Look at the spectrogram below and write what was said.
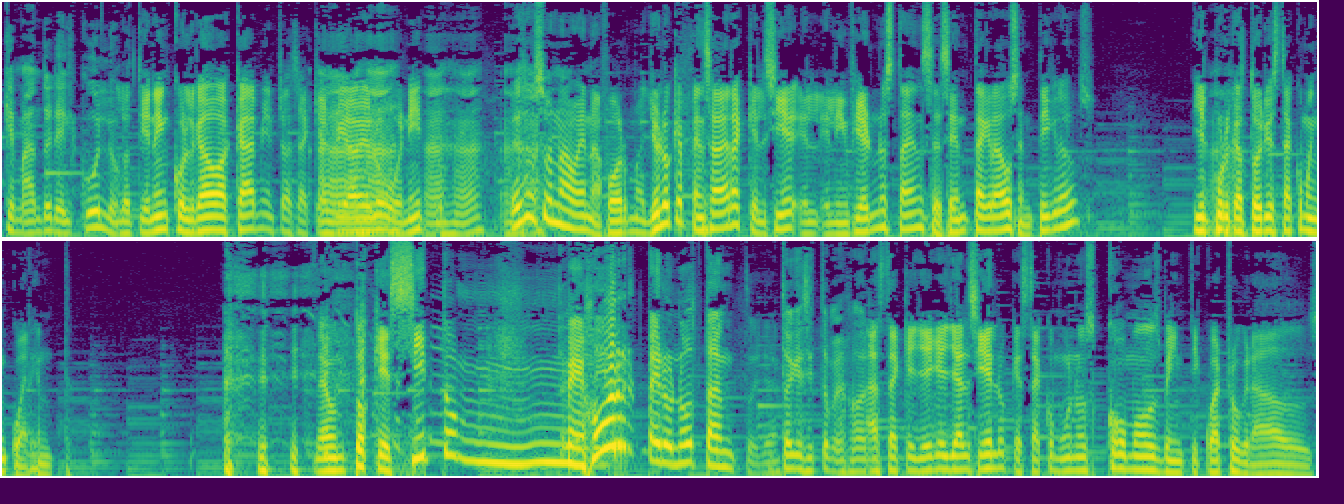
quemándole el culo. Lo tienen colgado acá mientras aquí arriba ve lo bonito. ajá, Eso es una buena forma. Yo lo que pensaba era que el, el, el infierno está en 60 grados centígrados y el purgatorio está como en 40. De un toquecito mejor, pero no tanto. ya. Un toquecito mejor. Hasta que llegue ya al cielo, que está como unos cómodos 24 grados,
